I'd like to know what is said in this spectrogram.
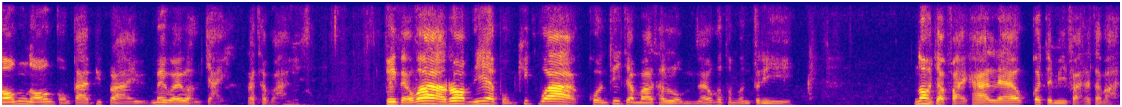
น้องๆของการพิปรายไม่ไว้วางใจรัฐบาลเพียงแต่ว่ารอบนี้ผมคิดว่าคนที่จะมาถล่มนายกรัฐมนตรี นอกจากฝ่ายค้านแล้วก็จะมีฝ่ายรัฐบาล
